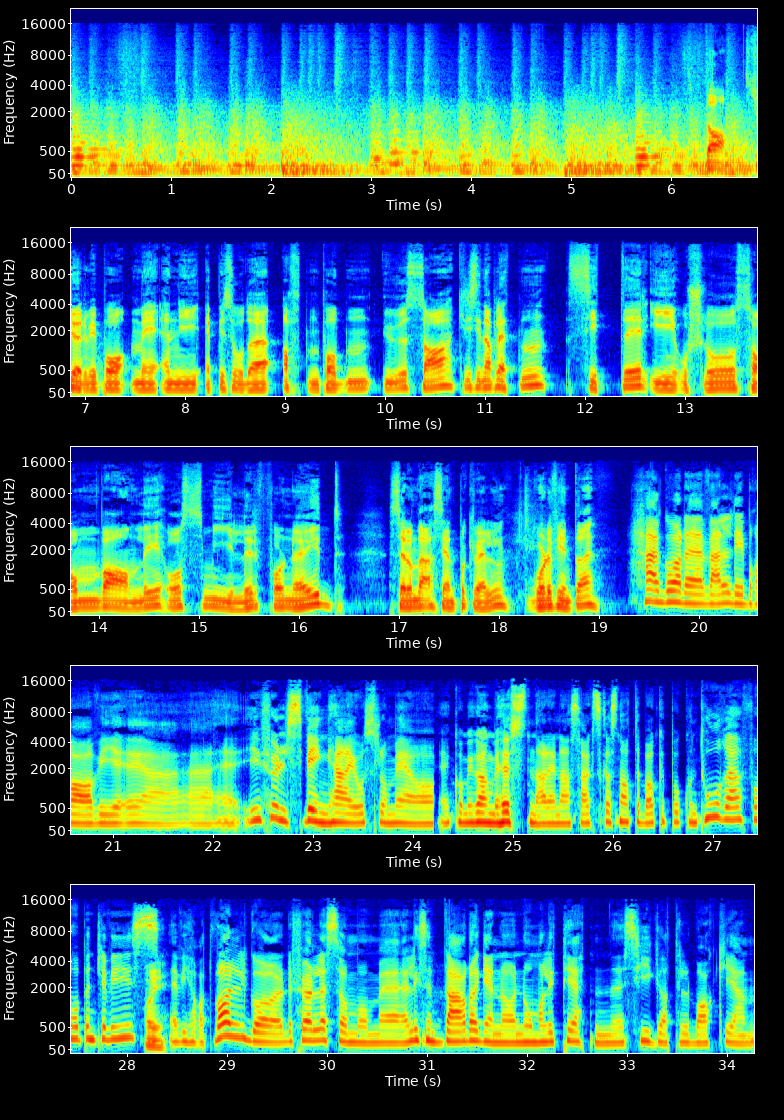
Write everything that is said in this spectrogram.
Da kjører vi på med en ny episode Aftenpodden USA. Kristina Pletten sitter i Oslo som vanlig og smiler fornøyd. Selv om det er sent på kvelden. Går det fint der? Her går det veldig bra. Vi er eh, i full sving her i Oslo med å komme i gang med høsten, jeg nær sagt. Skal snart tilbake på kontoret, forhåpentligvis. Oi. Eh, Vi har hatt valg, og det føles som om eh, liksom hverdagen og normaliteten siger tilbake igjen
